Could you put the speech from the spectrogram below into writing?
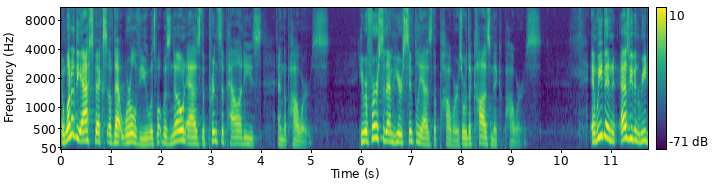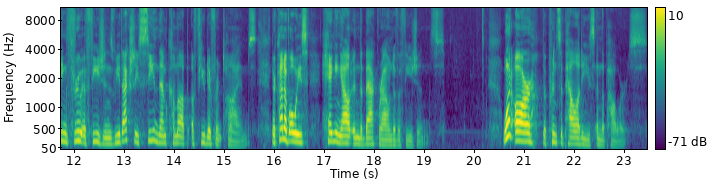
And one of the aspects of that worldview was what was known as the principalities and the powers. He refers to them here simply as the powers or the cosmic powers. And we've been, as we've been reading through Ephesians, we've actually seen them come up a few different times. They're kind of always hanging out in the background of Ephesians. What are the principalities and the powers?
